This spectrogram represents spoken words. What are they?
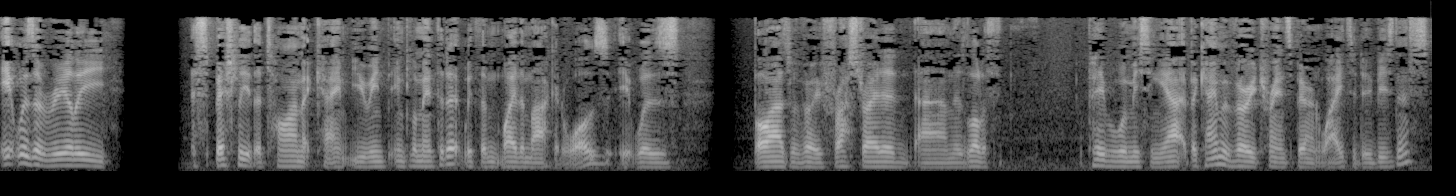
It was a really, especially at the time it came, you in, implemented it with the way the market was. It was buyers were very frustrated. Um, there's a lot of people were missing out. It became a very transparent way to do business.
